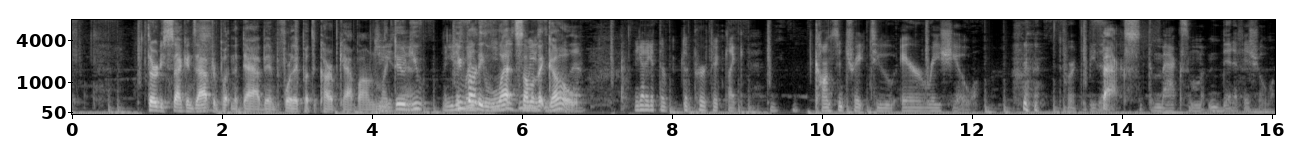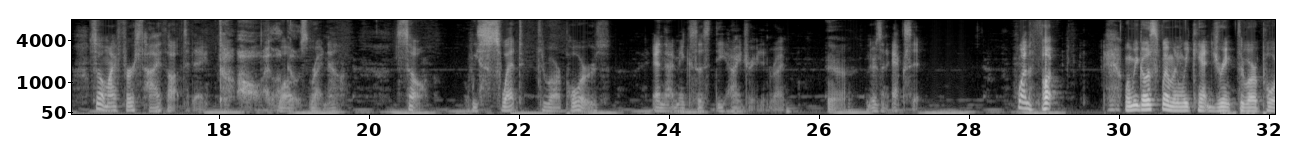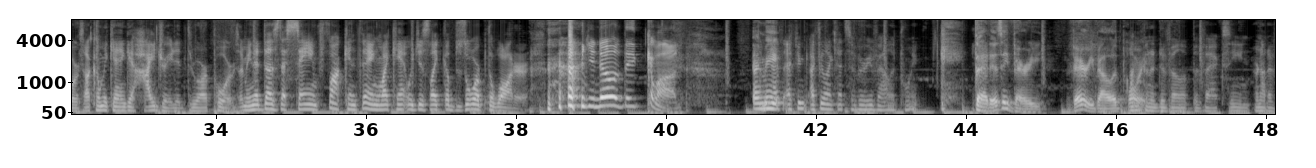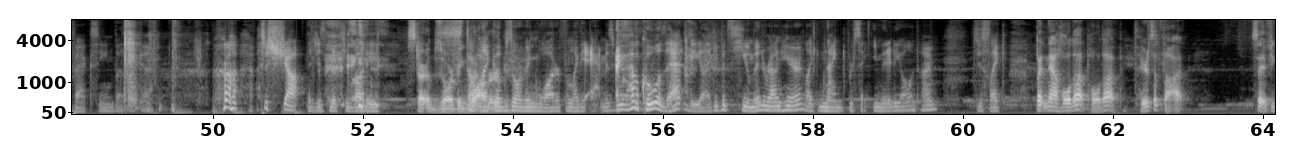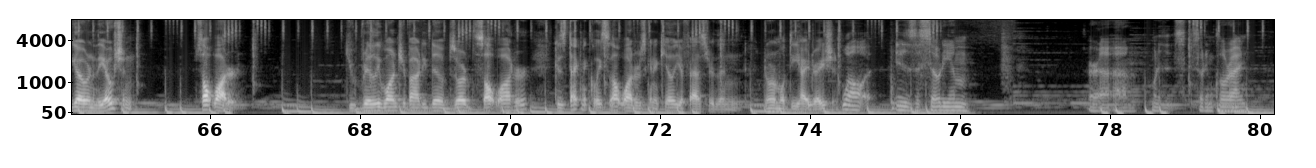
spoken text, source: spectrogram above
30 seconds after putting the dab in before they put the carb cap on. I'm like, dude, man. you, you you've already you let some of it go. You gotta get the the perfect like concentrate to air ratio for it to be the, Facts. the maximum beneficial. So my first high thought today, Oh, I love well, those. right now. So we sweat through our pores, and that makes us dehydrated, right? Yeah. There's an exit. Why the fuck? When we go swimming, we can't drink through our pores. How come we can't get hydrated through our pores? I mean, it does the same fucking thing. Why can't we just like absorb the water? you know, they, come on. I mean, I, I think I feel like that's a very valid point. that is a very, very valid point. I'm gonna develop a vaccine, or not a vaccine, but like a, a shot that just makes your body Start absorbing start water. like absorbing water from like the atmosphere. How cool would that be? Like if it's humid around here, like 90% humidity all the time, just like but now hold up, hold up. Here's a thought. Say if you go into the ocean, salt water. Do you really want your body to absorb the salt water? Because technically, salt water is going to kill you faster than normal dehydration. Well, is the sodium or uh, um, what is it? Sodium chloride.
